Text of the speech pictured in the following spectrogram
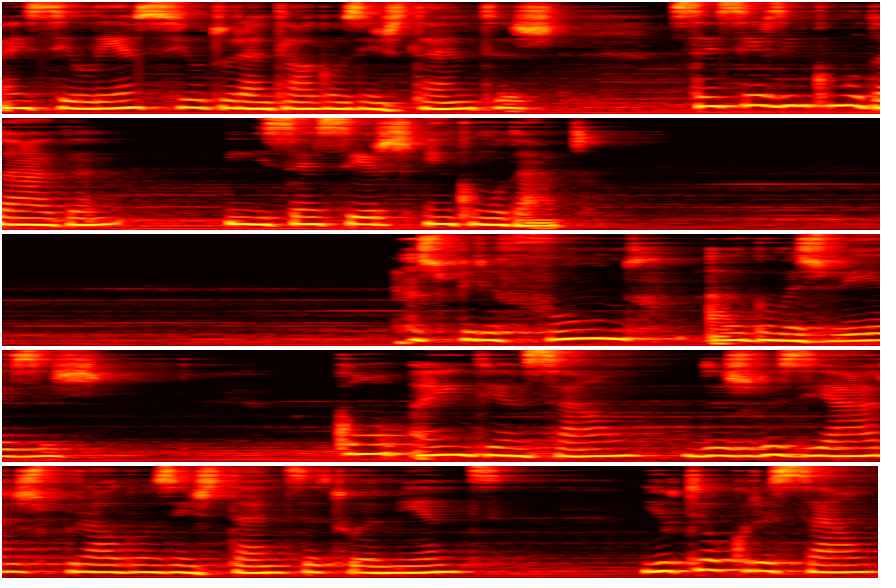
em silêncio durante alguns instantes, sem seres incomodada e sem seres incomodado. Respira fundo algumas vezes, com a intenção de esvaziares por alguns instantes a tua mente e o teu coração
